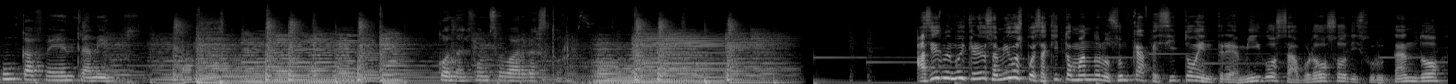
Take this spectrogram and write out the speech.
Un café entre amigos. Con Alfonso Vargas Torres. Así es, muy queridos amigos, pues aquí tomándonos un cafecito entre amigos, sabroso, disfrutando,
